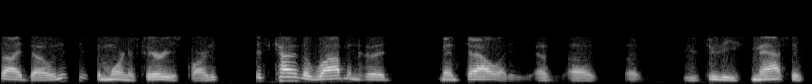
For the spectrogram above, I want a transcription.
side, though, and this is the more nefarious part, is it's kind of the Robin Hood mentality of, of, of through these massive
